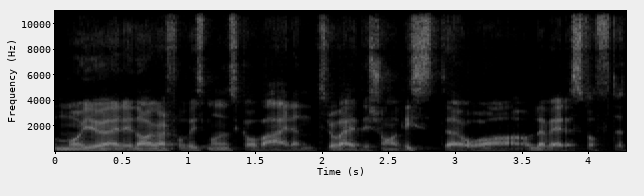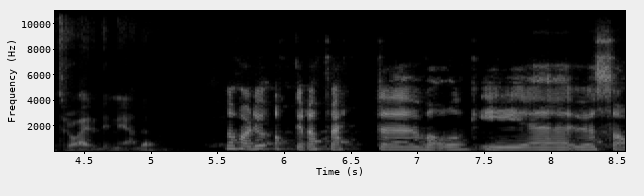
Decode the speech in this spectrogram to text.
må, gjøre i dag. I hvert fall hvis man ønsker å være en troverdig journalist og, og levere stoff til troverdig medier. Nå har det jo akkurat vært uh, valg i uh, USA.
